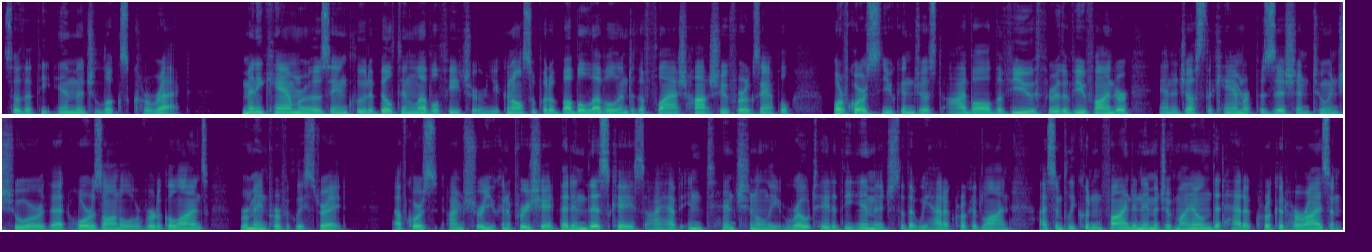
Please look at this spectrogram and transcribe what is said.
so that the image looks correct. Many cameras include a built-in level feature. You can also put a bubble level into the flash hot shoe, for example. Or of course, you can just eyeball the view through the viewfinder and adjust the camera position to ensure that horizontal or vertical lines remain perfectly straight. Of course, I'm sure you can appreciate that in this case, I have intentionally rotated the image so that we had a crooked line. I simply couldn't find an image of my own that had a crooked horizon.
